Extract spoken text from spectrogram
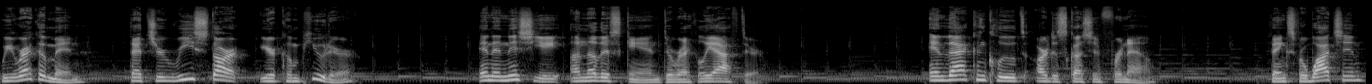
we recommend that you restart your computer and initiate another scan directly after. And that concludes our discussion for now. Thanks for watching,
